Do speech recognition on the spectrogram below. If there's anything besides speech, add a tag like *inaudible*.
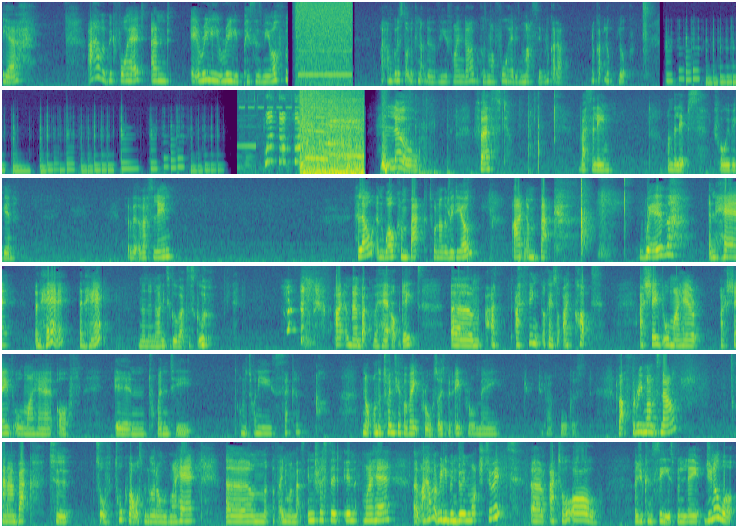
yeah. I have a big forehead and it really really pisses me off. I'm gonna stop looking at the viewfinder because my forehead is massive. Look at that. Look at look look. What the fuck? hello. First vaseline on the lips before we begin a bit of vaseline hello and welcome back to another video. I am back with an hair and hair and hair? No no no i need to go back to school. *laughs* I am I'm back with a hair update. Um i i think okay so i cut i shaved all my hair i shaved all my hair off in 20 on the 22nd no on the 20th of april so it's been april may july august. About three months now and i'm back to sort of talk about what's been going on with my hair. Um, for anyone that's interested in my hair um, i haven't really been doing much to it um, at all. Oh as you can see it's been late. Do you know what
